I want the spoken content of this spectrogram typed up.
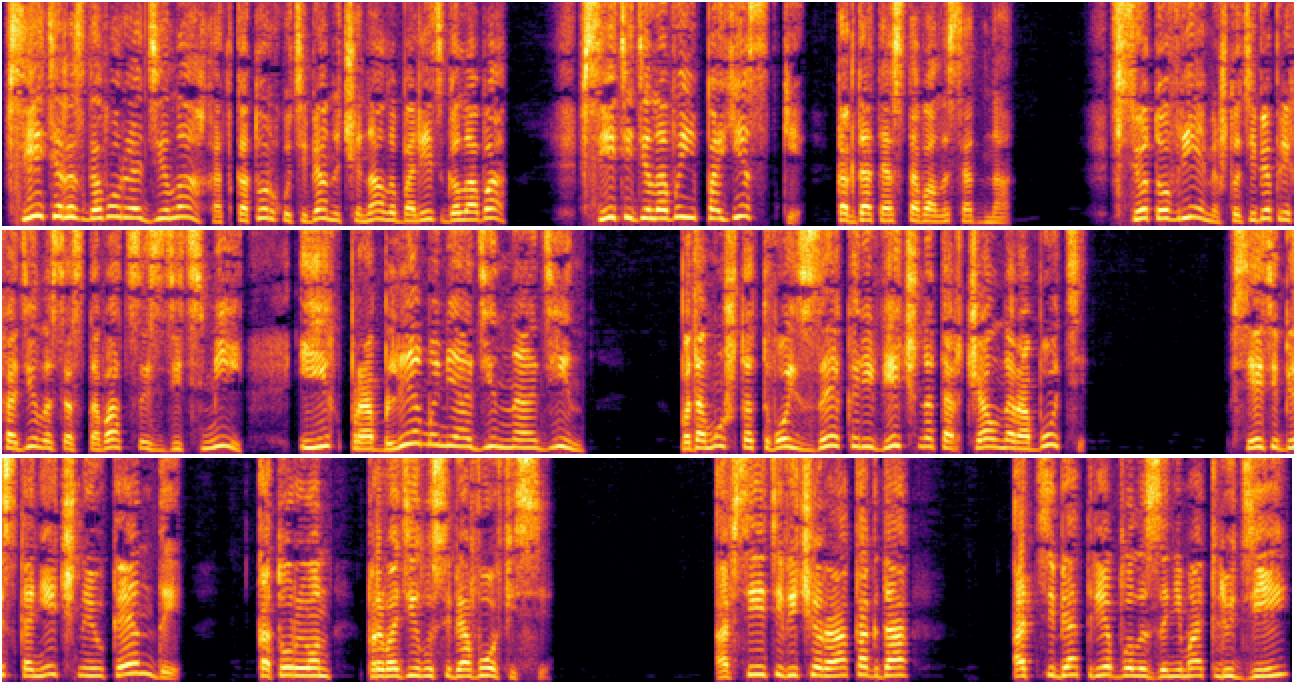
Все эти разговоры о делах, от которых у тебя начинала болеть голова, все эти деловые поездки, когда ты оставалась одна, все то время, что тебе приходилось оставаться с детьми и их проблемами один на один, потому что твой зэкари вечно торчал на работе, все эти бесконечные уикенды, которые он проводил у себя в офисе, а все эти вечера, когда от тебя требовалось занимать людей,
